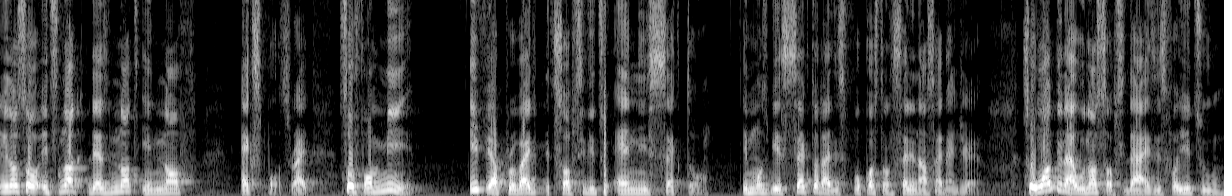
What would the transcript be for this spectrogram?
you know, so it's not, there's not enough exports, right? So for me, if you are providing a subsidy to any sector, it must be a sector that is focused on selling outside Nigeria. So one thing I would not subsidize is for you to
